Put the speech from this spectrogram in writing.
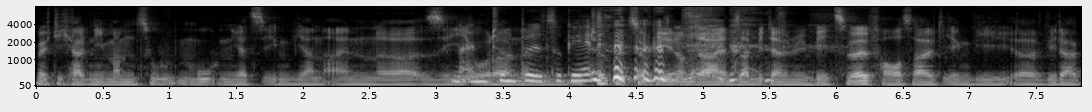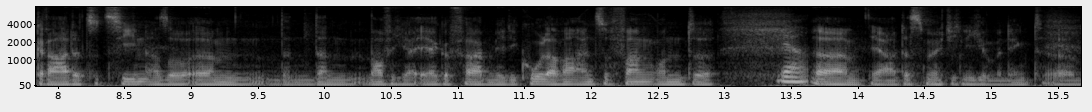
möchte ich halt niemandem zumuten, jetzt irgendwie an einen äh, See einen oder Tümpel einen zu gehen. Tümpel zu gehen, um da seinen Vitamin B12-Haushalt irgendwie äh, wieder gerade zu ziehen. Also ähm, dann, dann laufe ich ja eher Gefahr, mir die Cholera einzufangen und äh, ja. Ähm, ja, das möchte ich nicht unbedingt. Ähm.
